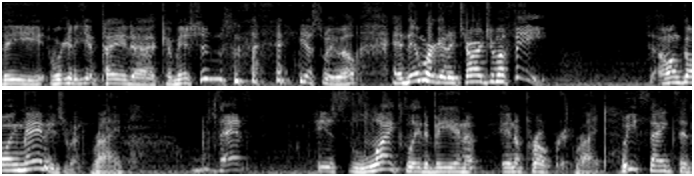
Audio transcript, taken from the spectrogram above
the. We're going to get paid a commission. yes, we will, and then we're going to charge them a fee, ongoing management. Right. That is likely to be in, inappropriate. Right. We think that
